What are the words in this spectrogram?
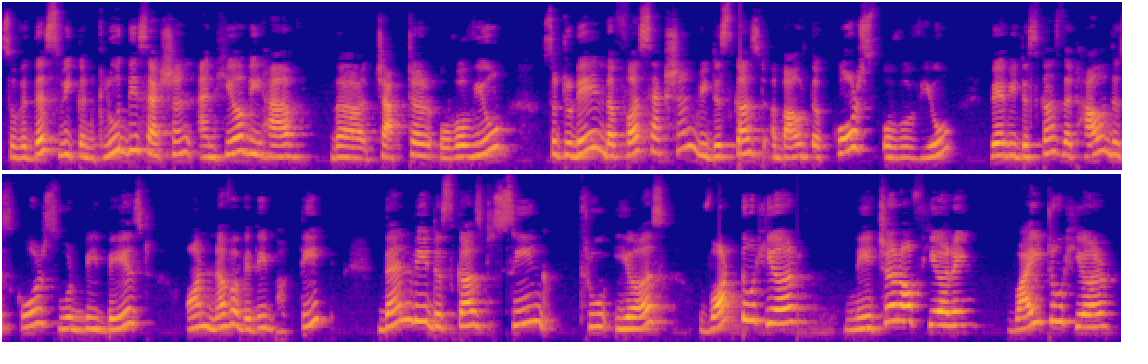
So with this we conclude the session and here we have the chapter overview. So today in the first section we discussed about the course overview where we discussed that how this course would be based on Navavidhi Bhakti. Then we discussed seeing through ears, what to hear, nature of hearing, why to hear,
